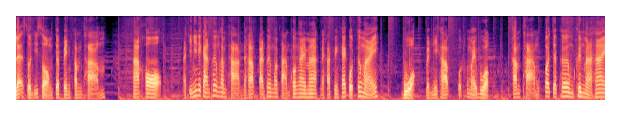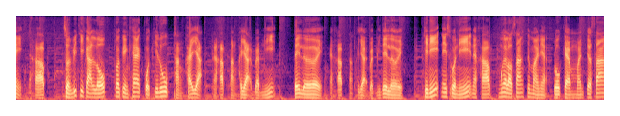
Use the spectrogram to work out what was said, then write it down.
และส่วนที่ 2 จะเป็นคำถาม 5 ข้อทีนี้ในการเพิ่มคำถามนะครับ การเพิ่มคำถามก็ง่ายมากนะครับ เพียงแค่กดเครื่องหมายบวกแบบนี้ครับ กดเครื่องหมายบวกคำถามก็จะเพิ่มขึ้นมาให้นะครับ ส่วนวิธีการลบก็เพียงแค่กดที่รูปถังขยะนะครับ ถังขยะแบบนี้ได้เลยนะครับถังขยะแบบนี้ได้เลย ทีนี้ในส่วนนี้นะครับเมื่อเราสร้างขึ้นมาเนี่ยโปรแกรมมันจะสร้าง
